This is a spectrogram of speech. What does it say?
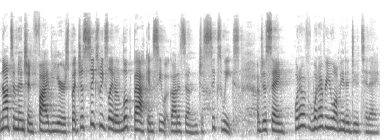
not to mention five years, but just six weeks later, look back and see what God has done just six weeks of just saying, whatever, whatever you want me to do today.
